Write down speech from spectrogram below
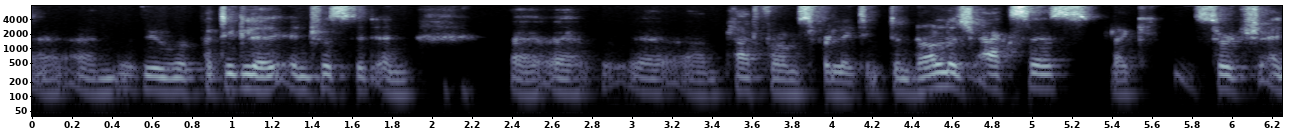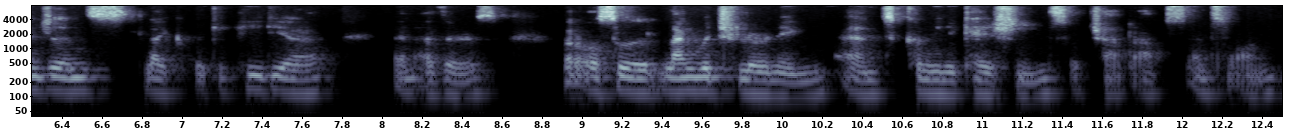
Uh, and we were particularly interested in uh, uh, um, platforms relating to knowledge access, like search engines, like Wikipedia and others, but also language learning and communication, so chat apps and so on.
